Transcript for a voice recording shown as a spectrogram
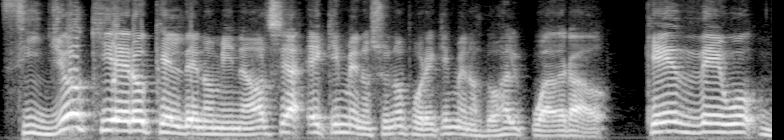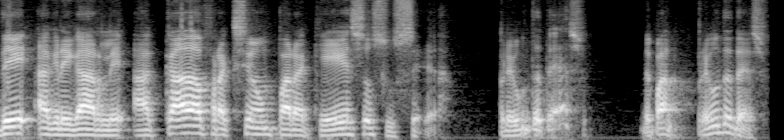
Si yo quiero que el denominador sea x menos 1 por x menos 2 al cuadrado, ¿qué debo de agregarle a cada fracción para que eso suceda? Pregúntate eso. De pan, pregúntate eso.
